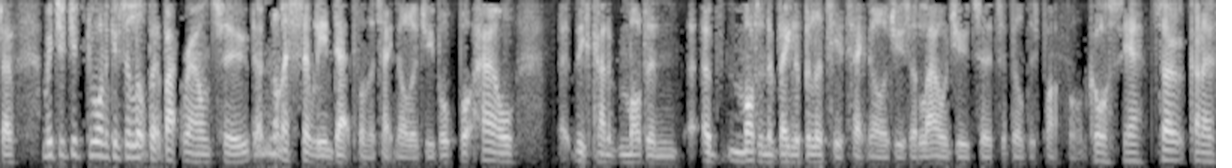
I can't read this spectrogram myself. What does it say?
So, I mean, do, do you want to give us a little bit of background to, not necessarily in depth on the technology, but but how these kind of modern uh, modern availability of technologies allowed you to, to build this platform? Of course, yeah. So kind of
